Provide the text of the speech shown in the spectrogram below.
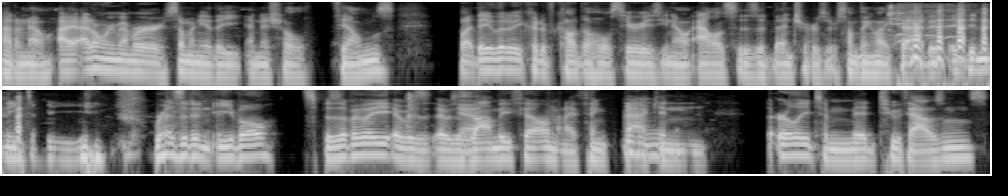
I don't know. I, I don't remember so many of the initial films, but they literally could have called the whole series, you know, Alice's Adventures or something like that. It, it didn't need to be Resident Evil specifically. It was it was Yeah. a zombie film, and I think back Mhm. in the early to mid two thousands,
